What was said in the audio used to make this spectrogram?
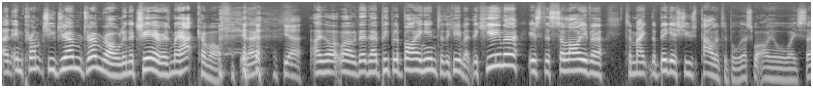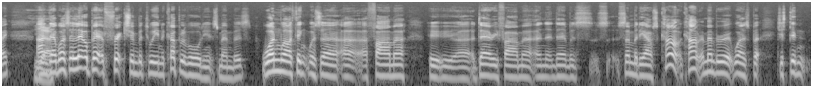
an impromptu drum drum roll in a cheer as my hat come off. You know. yeah. I thought, well, they're, they're, people are buying into the humour. The humour is the saliva to make the big issues palatable. That's what I always say. Yeah. And there was a little bit of friction between a couple of audience members. One, well, I think, was a, a, a farmer who uh, a dairy farmer, and then there was somebody else. Can't can't remember who it was, but just didn't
